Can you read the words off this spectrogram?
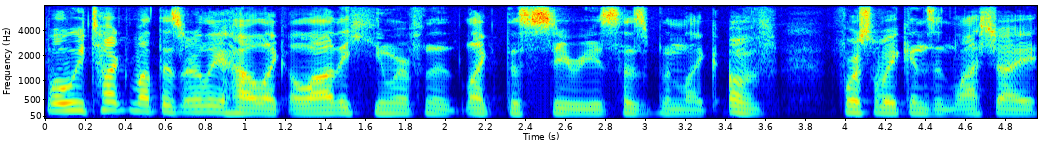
Well, we talked about this earlier. How like a lot of the humor from the, like the series has been like of Force Awakens and Last Jedi.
